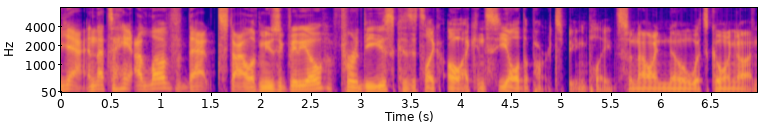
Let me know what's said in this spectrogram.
Yeah, and that's a ha- I love that style of music video for these because it's like, oh, I can see all the parts being played, so now I know what's going on.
